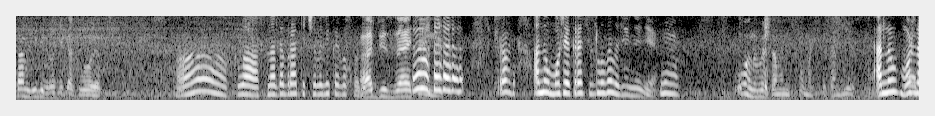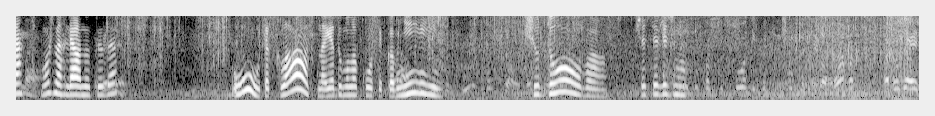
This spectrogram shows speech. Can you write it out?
там люди вроде как ловят. А, клас, треба брати чоловіка і виходити. Обязательно. Правда? А ну, може якраз і зловились? Не-не-не. Ні. Вон в этом вон сумочка там есть. А ну, можна, Одна. можна глянути, да? Конечно. У, так класно. Я думала котика. Ні. Чудово. Зараз я візьму. И по 600, и по 700 килограммов. А бывает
